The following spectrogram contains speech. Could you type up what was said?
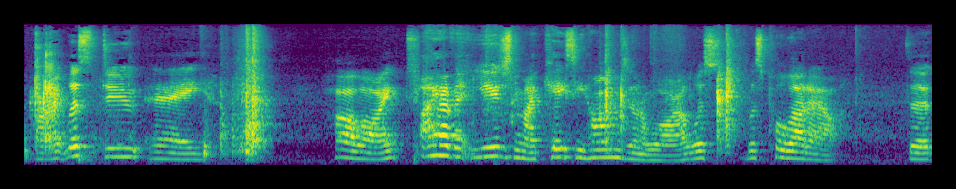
Alright, let's do a highlight. I haven't used my Casey Holmes in a while. Let's let's pull that out. The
